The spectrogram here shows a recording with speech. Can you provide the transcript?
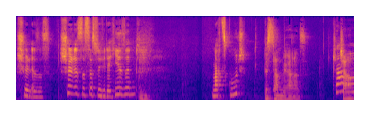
schön ist es. Schön ist es, dass wir wieder hier sind. Macht's gut. Bis dann, wir hören uns. Ciao. Ciao.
